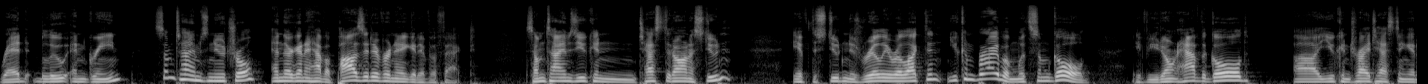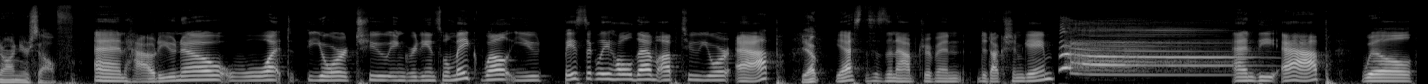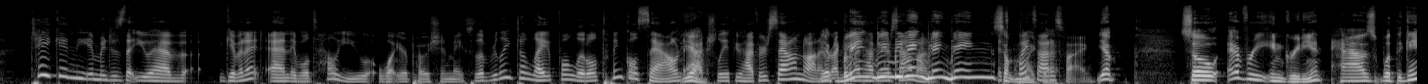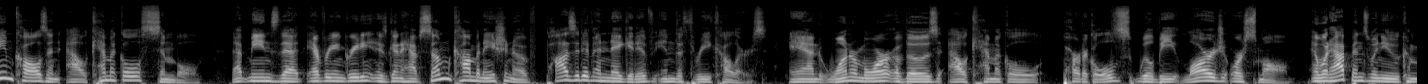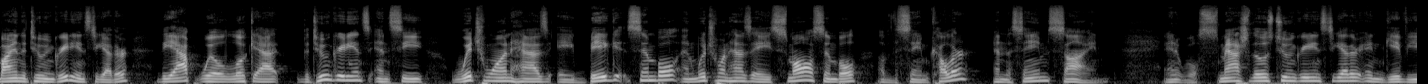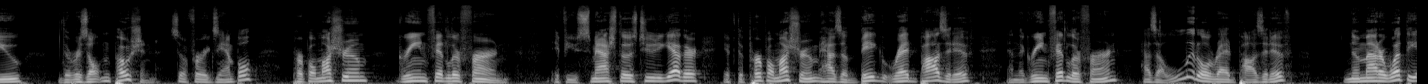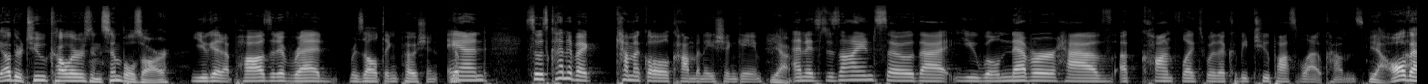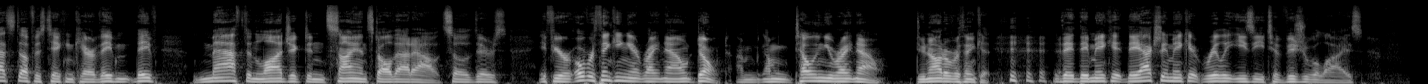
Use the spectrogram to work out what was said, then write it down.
red, blue, and green, sometimes neutral, and they're going to have a positive or negative effect. Sometimes you can test it on a student. If the student is really reluctant, you can bribe them with some gold. If you don't have the gold, uh, you can try testing it on yourself. And how do you know what your two ingredients will make? Well, you basically hold them up to your app. Yep. Yes, this is an app driven deduction game. And the app will take in the images that you have given it and it will tell you what your potion makes with a really delightful little twinkle sound. Yeah. Actually, if you have your sound on, I Yep. recommend Bling, having bling, your bling, sound bling, on. bling, bling. It's Something quite like that. satisfying. Yep. So every ingredient has what the game calls an alchemical symbol. That means that every ingredient is going to have some combination of positive and negative in the three colors. And one or more of those alchemical particles will be large or small. And what happens when you combine the two ingredients together, the app will look at the two ingredients and see which one has a big symbol and which one has a small symbol of the same color and the same sign and it will smash those two ingredients together and give you the resultant potion. So, for example, purple mushroom, green fiddler fern. If you smash those two together, if the purple mushroom has a big red positive and the green fiddler fern has a little red positive, no matter what the other two colors and symbols are, you get a positive red resulting potion. And so it's kind of a chemical combination game. Yeah. And it's designed so that you will never have a conflict where there could be two possible outcomes. Yeah, all that stuff is taken care of. They've they've mathed and logicked and scienced all that out. So there's if you're overthinking it right now, don't. I'm I'm telling you right now, do not overthink it. they they make it they actually make it really easy to visualize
